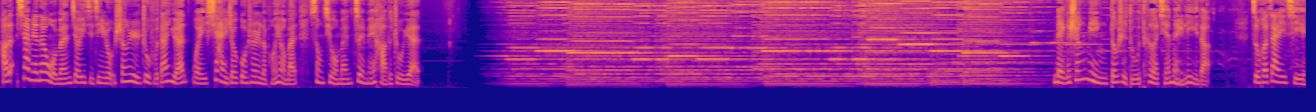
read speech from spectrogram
好的，下面呢我们就一起进入生日祝福单元，为下一周过生日的朋友们送去我们最美好的祝愿。每个生命都是独特且美丽的，组合在一起，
